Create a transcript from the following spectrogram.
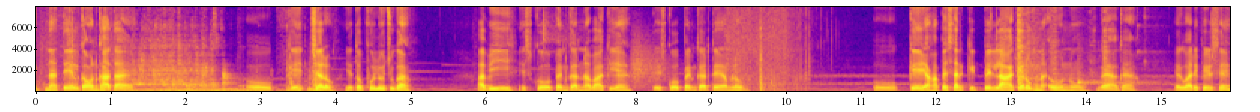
इतना तेल कौन खाता है? ओके, चलो, ये तो फुल हो चुका। अभी इसको ओपन करना बाकी है तो इसको ओपन करते हैं हम लोग। ओके, यहाँ पे सर्किट पे ला के रुकना ओ नो गया गया। एक बार फिर से।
